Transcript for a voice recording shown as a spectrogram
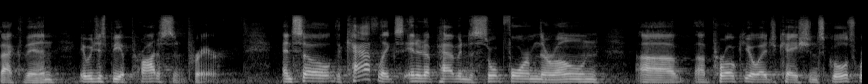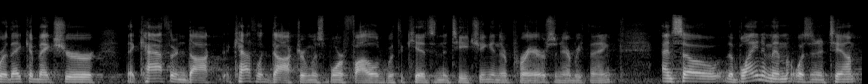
back then, it would just be a Protestant prayer. And so the Catholics ended up having to form their own uh, uh, parochial education schools where they could make sure that doc Catholic doctrine was more followed with the kids in the teaching and their prayers and everything. And so the Blaine Amendment was an attempt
